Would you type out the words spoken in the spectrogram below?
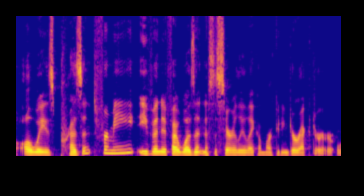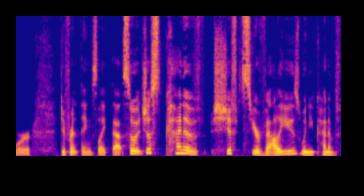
always present for me, even if I wasn't necessarily like a marketing director or different things like that. So it just kind of shifts your values when you kind of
